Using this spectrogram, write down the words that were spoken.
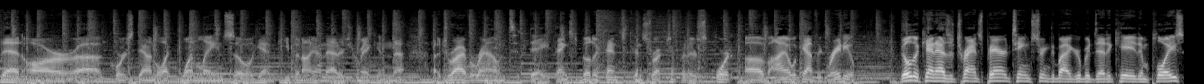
that are, uh, of course, down to like one lane. So again, keep an eye on that as you're making uh, a drive around today. Thanks to Builder Construction for their support of Iowa Catholic Radio. Builder Ken has a transparent team strengthened by a group of dedicated employees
